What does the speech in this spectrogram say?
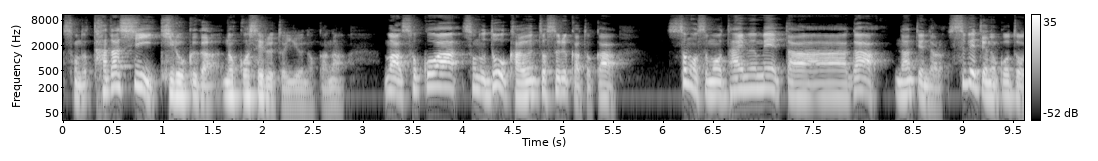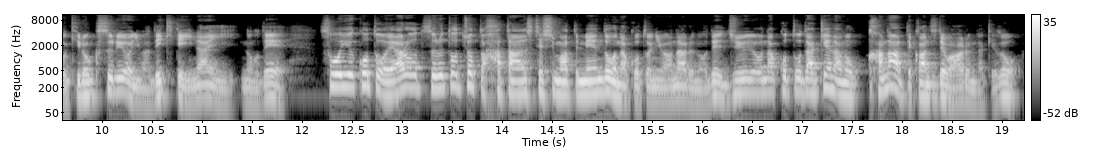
その正しい記録が残せるというのかな。まあそこはそのどうカウントするかとか、そもそもタイムメーターが、なんて言うんだろう、すべてのことを記録するようにはできていないので、そういうことをやろうとするとちょっと破綻してしまって面倒なことにはなるので、重要なことだけなのかなって感じではあるんだけど、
